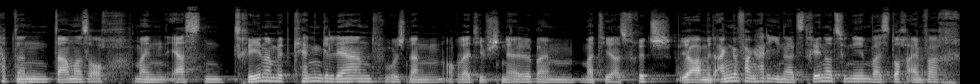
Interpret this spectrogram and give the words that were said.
Habe dann damals auch meinen ersten Trainer mit kennengelernt, wo ich dann auch relativ schnell beim Matthias Fritsch ja mit angefangen hatte, ihn als Trainer zu nehmen, weil es doch einfach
